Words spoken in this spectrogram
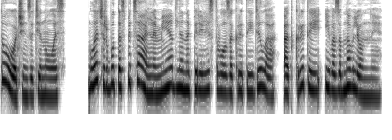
то очень затянулась. Глетчер будто специально медленно перелистывал закрытые дела, открытые и возобновленные.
